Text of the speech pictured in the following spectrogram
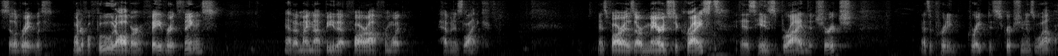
Celebrate with wonderful food, all of our favorite things. Yeah, that might not be that far off from what heaven is like. As far as our marriage to Christ, as his bride, the church, that's a pretty great description as well.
